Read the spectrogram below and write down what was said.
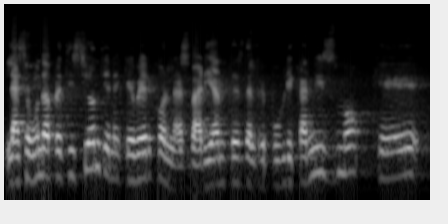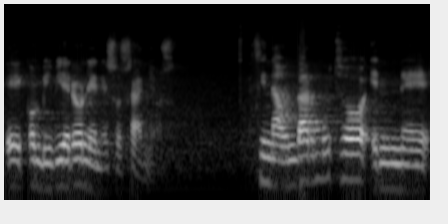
La segunda precisión tiene que ver con las variantes del republicanismo que eh, convivieron en esos años sin ahondar mucho en, eh,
